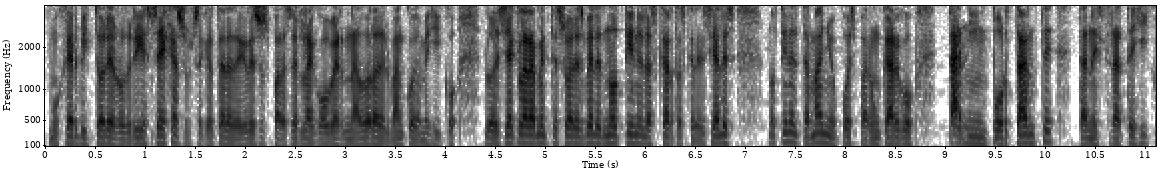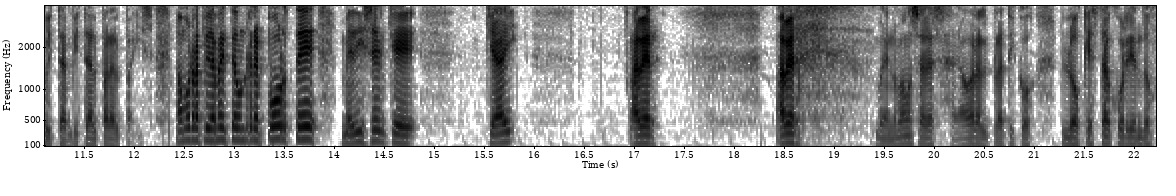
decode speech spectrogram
mujer Victoria Rodríguez Ceja, subsecretaria de egresos para ser la gobernadora del Banco de México. Lo decía claramente Suárez Vélez, no tiene las cartas credenciales, no tiene el tamaño pues para un cargo tan importante, tan estratégico y tan vital para el país. Vamos rápidamente a un reporte, me dicen que, que hay... A ver, a ver, bueno, vamos a ver, ahora le platico lo que está ocurriendo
